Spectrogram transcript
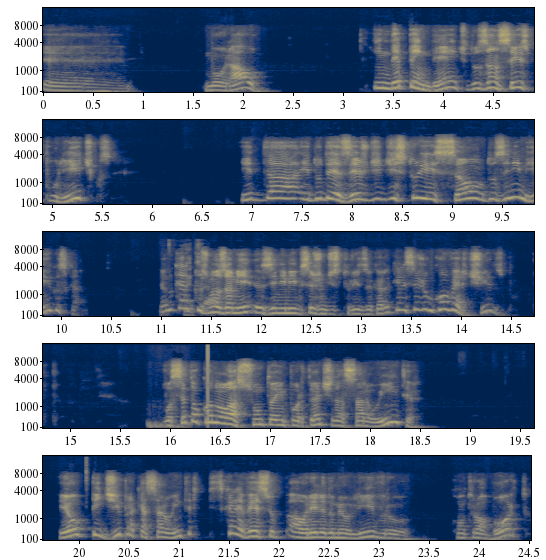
é, moral, independente dos anseios políticos e, da, e do desejo de destruição dos inimigos, cara. Eu não quero que os meus os inimigos sejam destruídos, eu quero que eles sejam convertidos. Você tocou no assunto importante da Sarah Winter. Eu pedi para que a Sarah Winter escrevesse a orelha do meu livro contra o aborto,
